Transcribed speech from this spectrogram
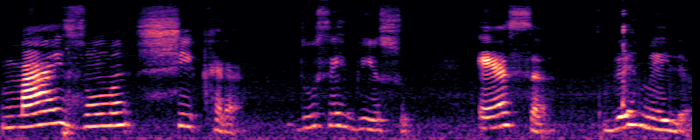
mais uma xícara do serviço, essa vermelha.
